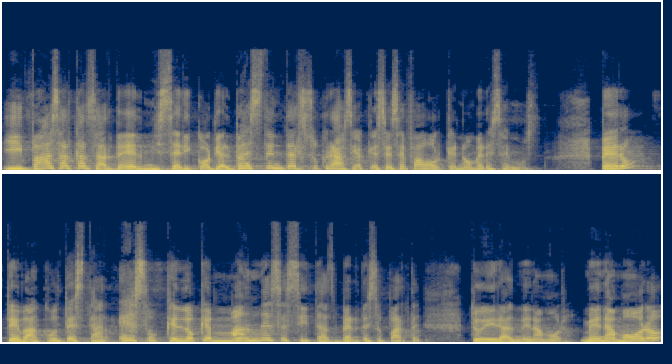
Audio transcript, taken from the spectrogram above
y vas a alcanzar de Él misericordia. Él va a extender su gracia, que es ese favor que no merecemos. Pero te va a contestar eso, que es lo que más necesitas ver de su parte, tú dirás, me enamoro. Me enamoro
